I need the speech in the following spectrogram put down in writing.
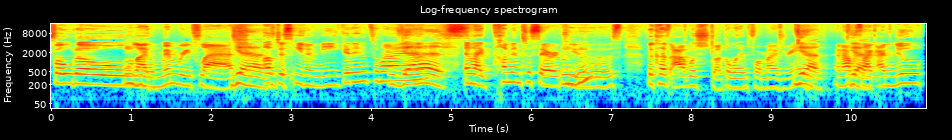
photo, like memory flash Mm-hmm. Of just even me getting to where I am, Yes. Mm-hmm. and like coming to Syracuse because I was struggling for my dream. Yeah. and I was Yeah. like, I knew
